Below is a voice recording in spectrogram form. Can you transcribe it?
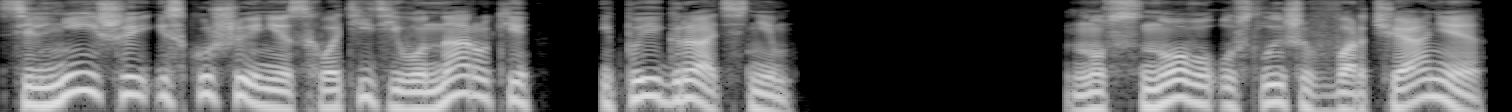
сильнейшее искушение схватить его на руки и поиграть с ним. Но снова услышав ворчание,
